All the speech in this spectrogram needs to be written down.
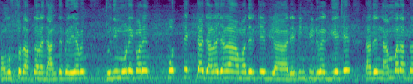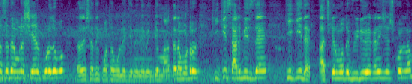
সমস্তটা আপনারা জানতে পেরে যাবেন। যদি মনে করেন প্রত্যেকটা যারা যারা আমাদেরকে রেটিং ফিডব্যাক দিয়েছে, তাদের নাম্বার আপনার সাথে আমরা শেয়ার করে দেবো। তাদের সাথে কথা বলে জেনে নেবেন যে মাতারা মোটর কি কি সার্ভিস দেয়, কি কি দেয়। আজকের মতো ভিডিও এখানেই শেষ করলাম।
